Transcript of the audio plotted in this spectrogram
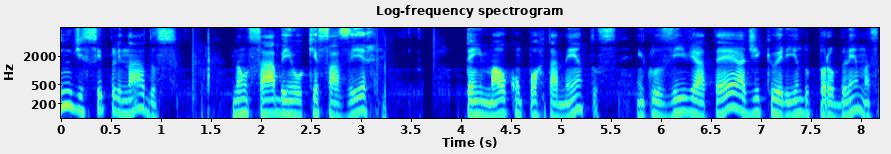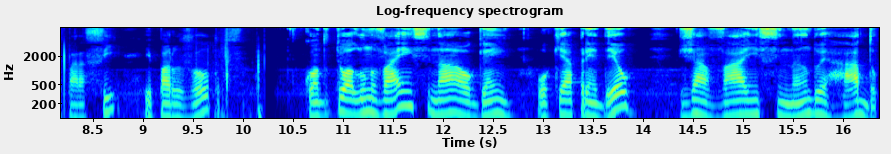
indisciplinados. não sabem o que fazer, têm mau comportamentos, inclusive até adquirindo problemas para si e para os outros. Quando teu aluno vai ensinar alguém o que aprendeu, já vai ensinando errado,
